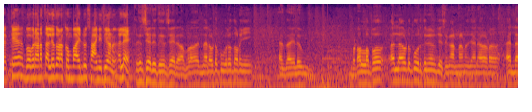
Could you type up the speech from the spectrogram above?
തെക്കേ ഗോപുരനട തള്ളി തുറക്കുമ്പോൾ അതിന്റെ ഒരു സാന്നിധ്യമാണ് അല്ലേ? തീർച്ചയായിട്ടും തീർച്ചയായിട്ടും. നമ്മൾ ഇന്നലോട്ട് പൂരം തുടങ്ങി. എന്തായാലും ഇവിടെ ഉള്ളപ്പോൾ എല്ലാവരുടെ പൂർത്തി ഉദ്ദേശം കാണാനാണ് ഞാൻ അവിടെ എല്ലാ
